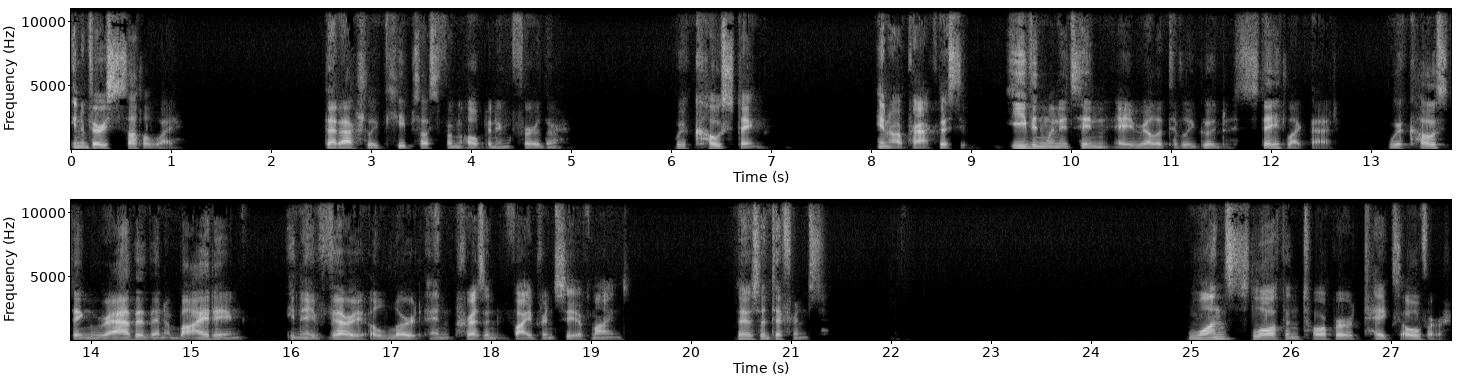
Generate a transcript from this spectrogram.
in a very subtle way that actually keeps us from opening further we're coasting in our practice, even when it's in a relatively good state like that. We're coasting rather than abiding in a very alert and present vibrancy of mind. There's a difference. Once sloth and torpor takes over,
